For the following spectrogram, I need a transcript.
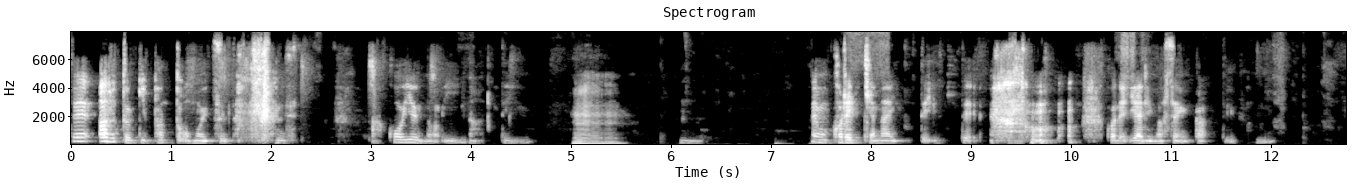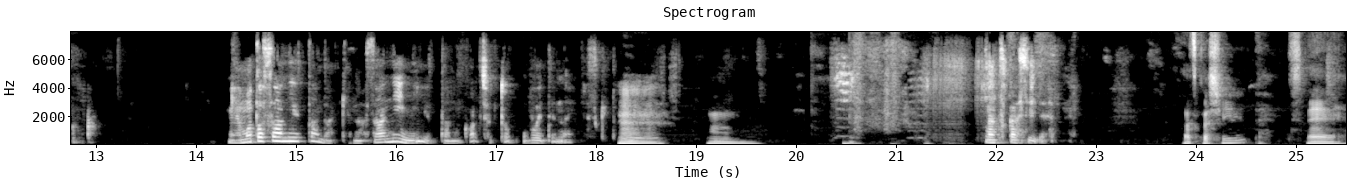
で、ある時パッと思いついたって感じです。あ、こういうのいいなっていう。うん。うんでもこれっきゃないって言って、これやりませんかっていうふうに。宮本さんに言ったんだっけな ?3 人に言ったのかちょっと覚えてないんですけど。うん。うん。懐かしいですね。懐かしいですね。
